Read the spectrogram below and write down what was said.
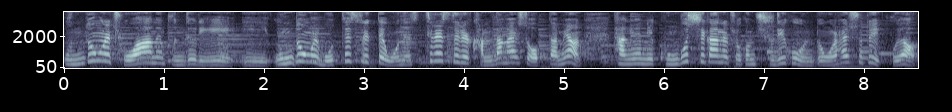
운동을 좋아하는 분들이 이 운동을 못했을 때 오는 스트레스를 감당할 수 없다면 당연히 공부 시간을 조금 줄이고 운동을 할 수도 있고요.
